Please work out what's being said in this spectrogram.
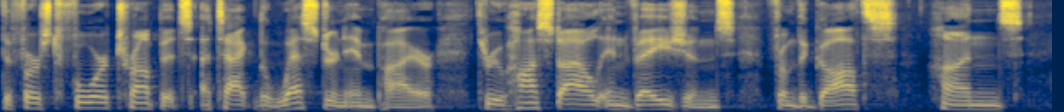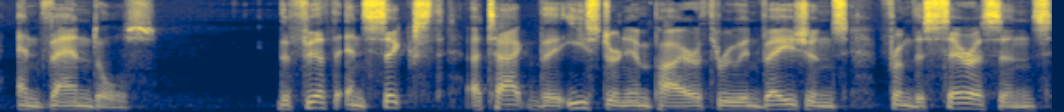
The first four trumpets attacked the Western Empire through hostile invasions from the Goths, Huns, and Vandals. The fifth and sixth attacked the Eastern Empire through invasions from the Saracens,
